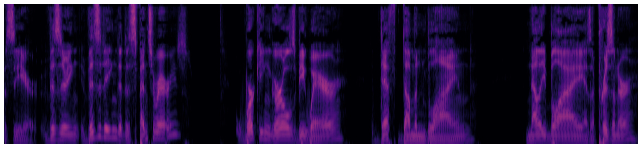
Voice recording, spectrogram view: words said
Let's see here. Visiting visiting the dispensaries, working girls beware, deaf, dumb, and blind, Nellie Bly as a prisoner,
